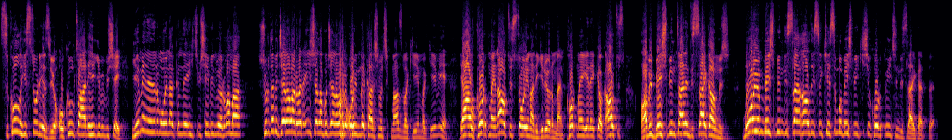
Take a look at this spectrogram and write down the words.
school history yazıyor. Okul tarihi gibi bir şey. Yemin ederim oyun hakkında hiçbir şey bilmiyorum ama Şurada bir canavar var. İnşallah bu canavar oyunda karşıma çıkmaz. Bakayım bakayım iyi. Ya korkmayın alt üstte oyun hadi giriyorum ben. Korkmaya gerek yok. Alt üst. Abi 5000 tane dislike almış. Bu oyun 5000 dislike aldıysa kesin bu 5000 kişi korktuğu için dislike attı.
